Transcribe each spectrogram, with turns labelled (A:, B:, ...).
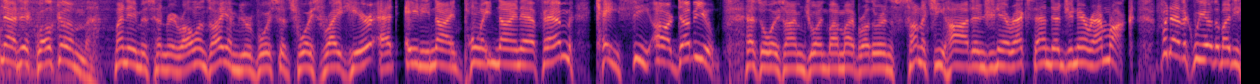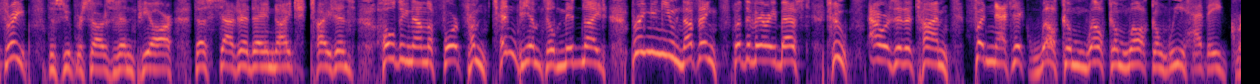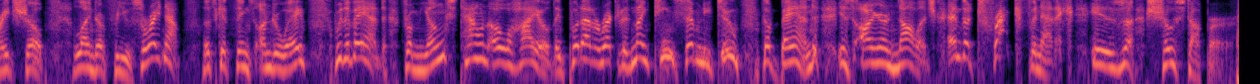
A: Fanatic, welcome. My name is Henry Rollins. I am your voice of choice right here at 89.9 FM KCRW. As always, I'm joined by my brother and Sonic Jihad, Engineer X, and Engineer Amrock. Fanatic, we are the Mighty Three, the superstars of NPR, the Saturday Night Titans, holding down the fort from 10 p.m. till midnight, bringing you nothing but the very best, two hours at a time. Fanatic, welcome, welcome, welcome. We have a great show lined up for you. So right now, let's get things underway with a band from Youngstown, Ohio. They put out a record in 1972. The band is Iron Knowledge, and the track fanatic is Showstopper.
